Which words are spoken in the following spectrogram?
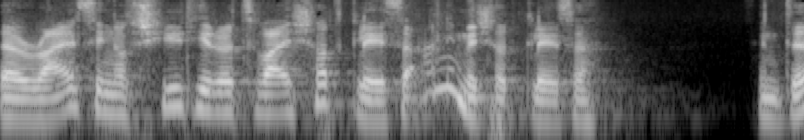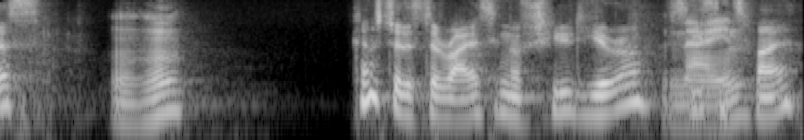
The Rising of Shield Hero 2 Shotgläser, Anime-Shotgläser. Sind das? Mhm. Kennst du das, The Rising of Shield Hero? Nein. Season 2?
